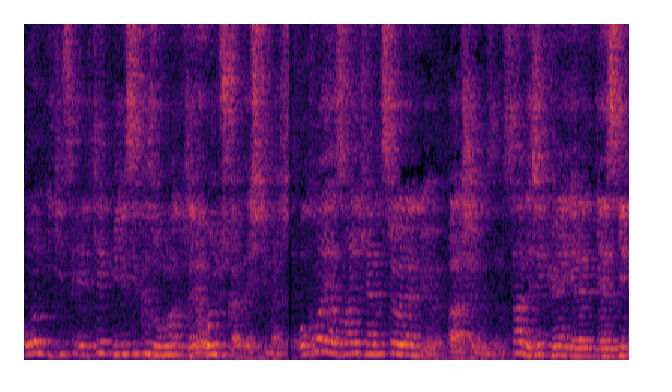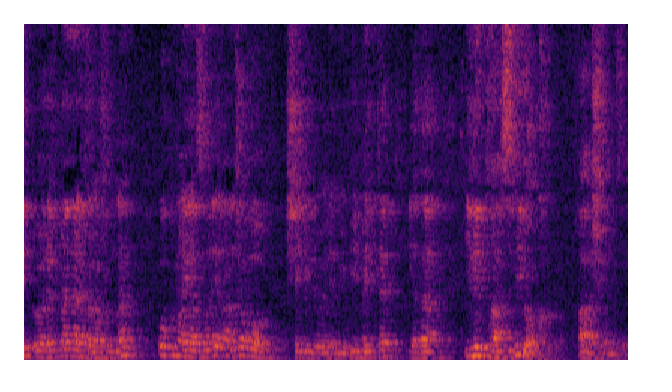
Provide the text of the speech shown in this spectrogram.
12'si erkek, birisi kız olmak üzere 13 kardeştiler. Okuma yazmayı kendisi öğrenmiyor aşığımızın. Sadece köye gelen gezgin öğretmenler tarafından okuma yazmayı ancak o şekilde öğreniyor. Bir mektep ya da ilim tahsili yok aşığımızın.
